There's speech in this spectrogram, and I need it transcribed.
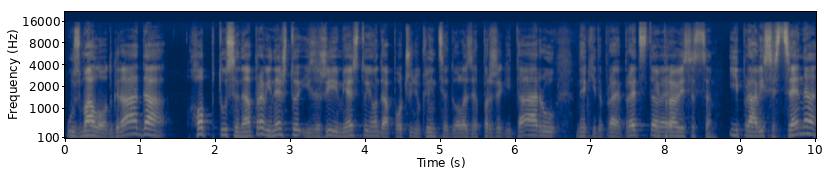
Uz malo od grada hop, tu se napravi nešto i zaživi mjesto i onda počinju klince dolaze prže gitaru, neki da prave predstave. I pravi se scena. I pravi se scena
